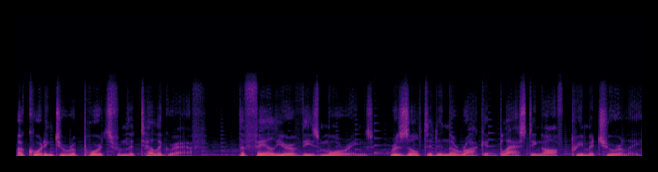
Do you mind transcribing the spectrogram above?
According to reports from the Telegraph, the failure of these moorings resulted in the rocket blasting off prematurely.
